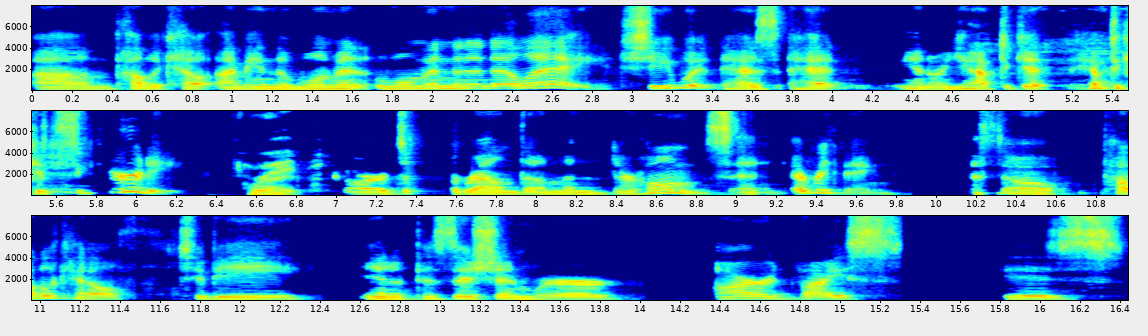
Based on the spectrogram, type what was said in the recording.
um, public health. I mean, the woman, woman in LA, she would, has had, you know, you have to get, have to get security Right. guards around them and their homes and everything. So Hmm. public health to be in a position where our advice is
